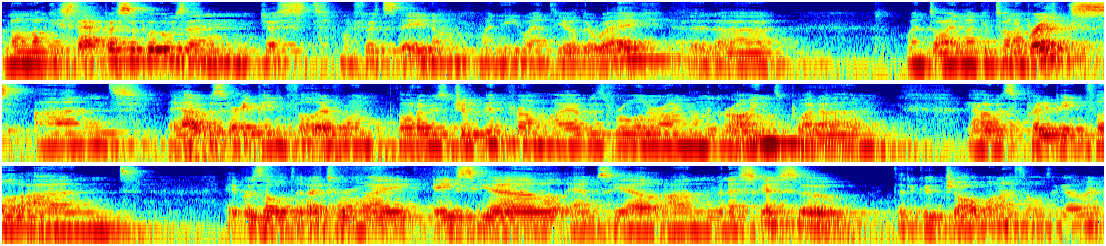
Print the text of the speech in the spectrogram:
an unlucky step, I suppose, and just my foot stayed and my knee went the other way. It uh, went down like a ton of bricks, and yeah, it was very painful. Everyone thought I was joking from how I was rolling around on the ground, but um, yeah, it was pretty painful, and it resulted. I tore my ACL, MCL, and meniscus, so did a good job on it altogether.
